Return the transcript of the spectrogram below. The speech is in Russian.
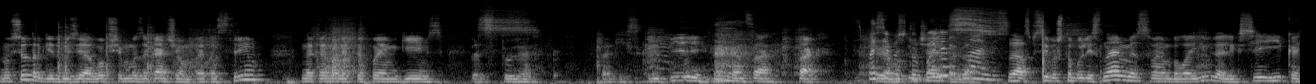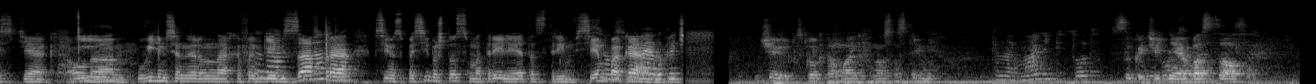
Ну все, дорогие друзья, в общем, мы заканчиваем этот стрим на канале KFM Games. Пять стулья таких скрипели до конца. Так, Спасибо, что выключаю были с тогда? нами. Да, спасибо, что были с нами. С вами была Юля, Алексей и Костяк. О, и да. увидимся, наверное, на HFM Ну да, Games завтра. завтра. Всем спасибо, что смотрели этот стрим. Всем Всё, пока. Выключай. Че, сколько там лайков у нас на стриме? Это нормально, 500. Сука, чуть не обоссался.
